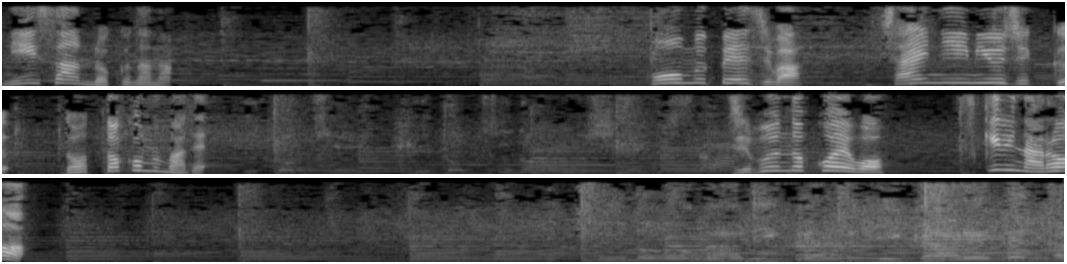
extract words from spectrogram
2367ホームページは shinymusic.com まで。自分の声を好きになろう。いつの間にか惹かれてた。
